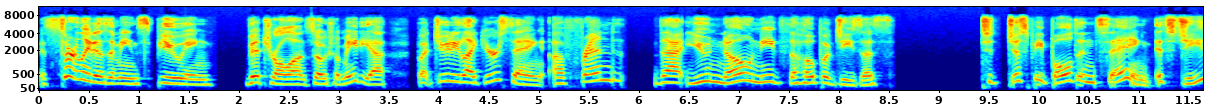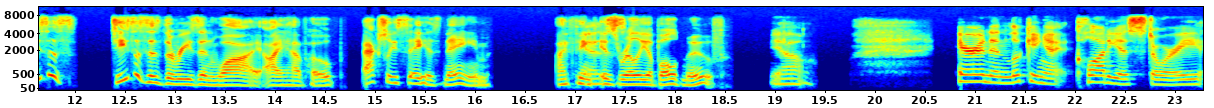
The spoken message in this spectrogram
It certainly doesn't mean spewing vitriol on social media. But Judy, like you're saying, a friend that you know needs the hope of Jesus to just be bold in saying it's Jesus. Jesus is the reason why I have hope. Actually, say his name I think yes. is really a bold move. Yeah. Erin, in looking at Claudia's story,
